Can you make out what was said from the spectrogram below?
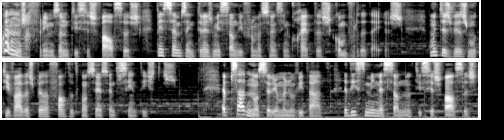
Quando nos referimos a notícias falsas, pensamos em transmissão de informações incorretas como verdadeiras, muitas vezes motivadas pela falta de consenso entre cientistas. Apesar de não serem uma novidade, a disseminação de notícias falsas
